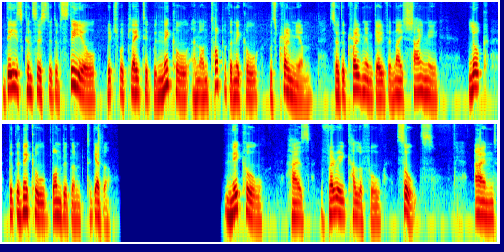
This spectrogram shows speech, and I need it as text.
these consisted of steel, which were plated with nickel, and on top of the nickel was chromium. So the chromium gave a nice shiny look, but the nickel bonded them together. Nickel has very colourful salts, and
